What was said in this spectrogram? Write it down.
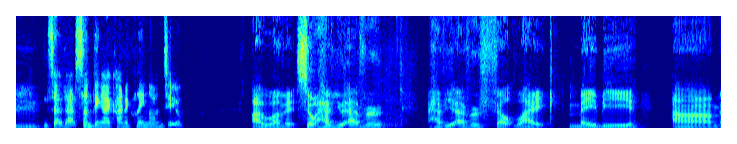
mm. so that's something I kind of cling on to. I love it. So have you ever, have you ever felt like maybe um,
